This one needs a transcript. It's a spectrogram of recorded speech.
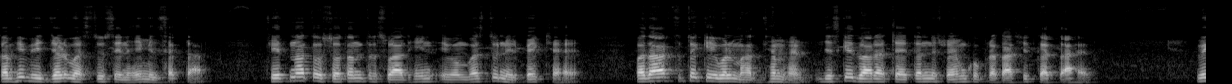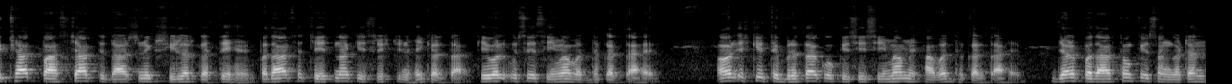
कभी भी जड़ वस्तु से नहीं मिल सकता। चेतना तो स्वतंत्र, स्वाधीन एवं वस्तु निरपेक्ष है। पदार्थ तो केवल माध्यम है, जिसके द्वारा चैतन्य स्वयं को प्रकाशित करता है। विख्यात पाश्चात्य दार्शनिक शीलर कहते हैं, पदार्थ चेतना की सृष्टि नहीं करता, केवल उसे सीमाबद्ध करता है और इसकी तीव्रता को किसी सीमा में आबद्ध करता है। जड़ पदार्थों के संगठन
